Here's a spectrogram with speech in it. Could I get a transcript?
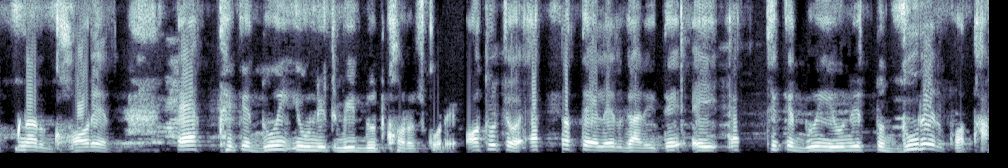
আপনার ঘরের এক থেকে দুই ইউনিট বিদ্যুৎ খরচ করে। অথচ একটা তেলের গাড়িতে এই এক থেকে দুই ইউনিট তো দূরের কথা।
